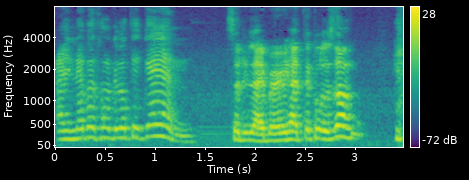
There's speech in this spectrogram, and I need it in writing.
I never saw the book again. So the library had to close down.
